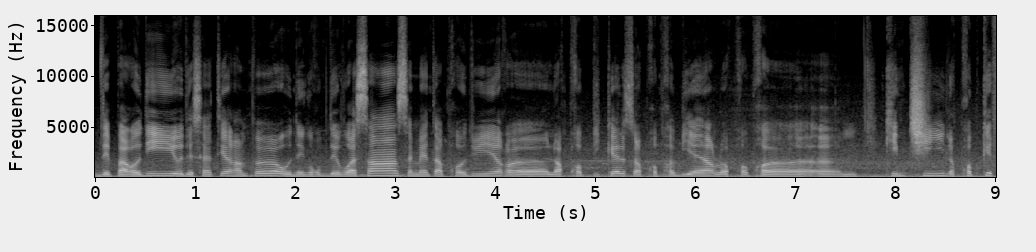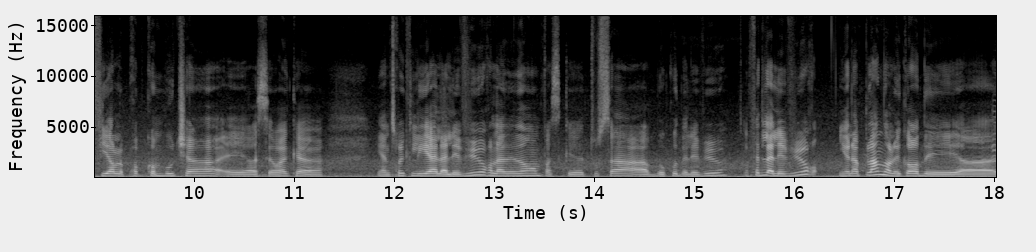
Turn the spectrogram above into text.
des parodies ou des satires un peu, où des groupes de voisins se mettent à produire euh, leurs propres pickles, leur propre bière, leur propre euh, euh, kimchi, leur propre kéfir, leur propre kombucha. Et euh, c'est vrai que il y a un truc lié à la levure là-dedans parce que tout ça a beaucoup de levure. En fait, la levure, il y en a plein dans les corps des, euh,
